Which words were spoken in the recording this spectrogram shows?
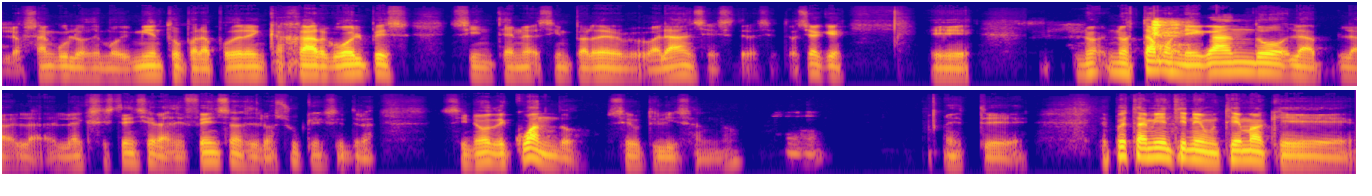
los ángulos de movimiento para poder encajar golpes sin, tener, sin perder balance, etcétera, etcétera. O sea que eh, no, estamos negando la, existencia de las defensas de los suke, etcétera, sino de cuándo se utilizan. este, después también tiene un tema que,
